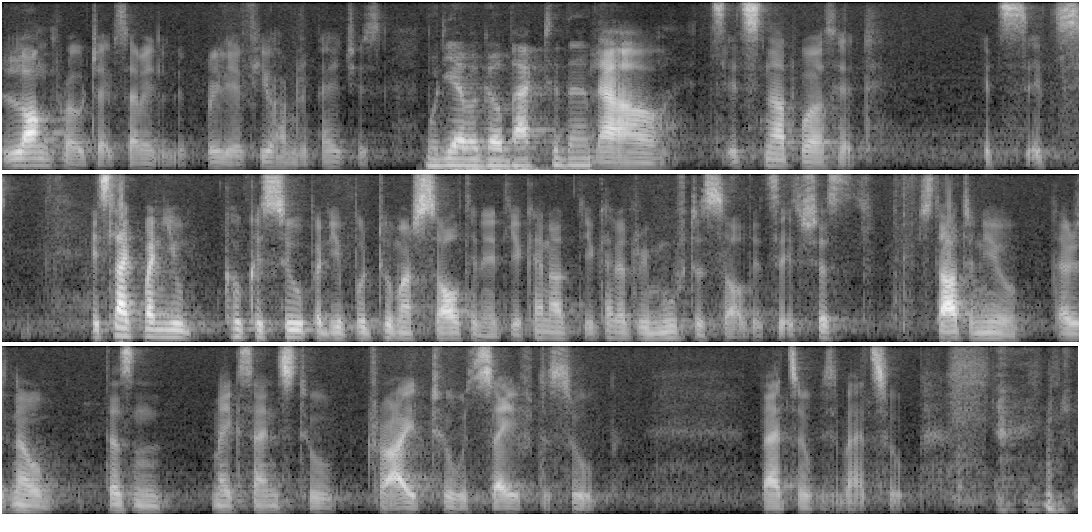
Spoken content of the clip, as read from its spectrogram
Long projects, I mean, really a few hundred pages. Would you ever go back to them? No, it's, it's not worth it. It's, it's, it's like when you cook a soup and you put too much salt in it. You cannot, you cannot remove the salt. It's, it's just start anew. There is no, doesn't make sense to try to save the soup. Bad soup is a bad soup.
